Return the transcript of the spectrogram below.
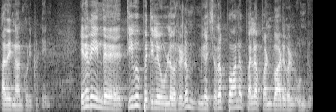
அதை நான் குறிப்பிட்டேன். எனவே இந்த தீவுப்பற்றிலே உள்ளவர்களிடம் மிகச் சிறப்பான பல பண்பாடுகள் உண்டு.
